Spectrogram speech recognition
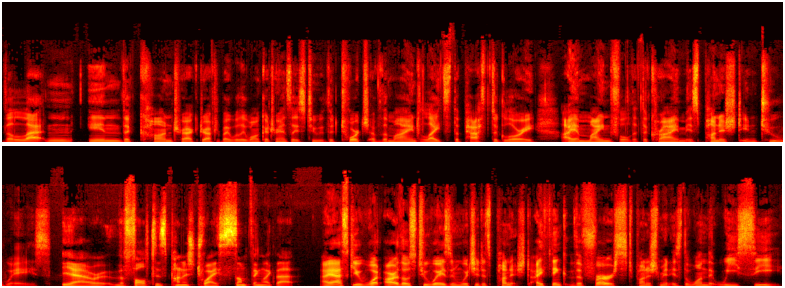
the latin in the contract drafted by willy wonka translates to the torch of the mind lights the path to glory i am mindful that the crime is punished in two ways Yeah, or the fault is punished twice, something like that. I ask you, what are those two ways in which it is punished? I think the first punishment is the one that we see,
